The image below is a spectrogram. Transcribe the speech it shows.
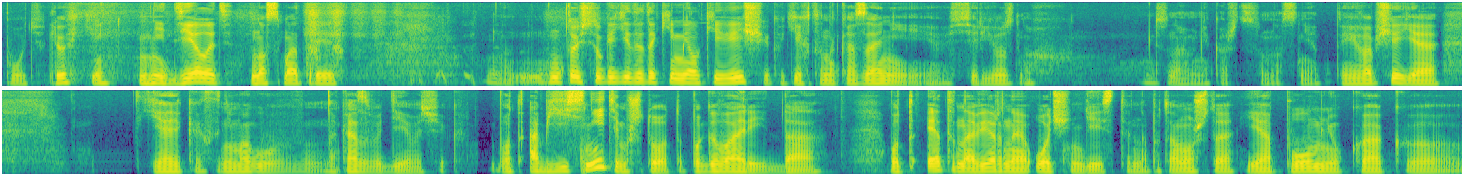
путь легкий, не делать, но смотреть. Ну, то есть какие-то такие мелкие вещи, каких-то наказаний серьезных, не знаю, мне кажется, у нас нет. И вообще я, я как-то не могу наказывать девочек. Вот объяснить им что-то, поговорить, да. Вот это, наверное, очень действенно, потому что я помню, как э,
